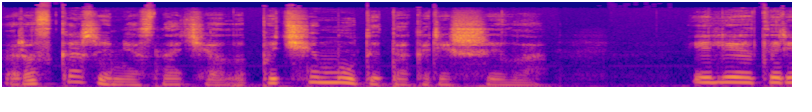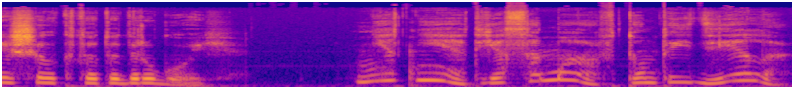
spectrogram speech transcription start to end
Расскажи мне сначала, почему ты так решила? Или это решил кто-то другой? Нет-нет, я сама, в том-то и дело,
